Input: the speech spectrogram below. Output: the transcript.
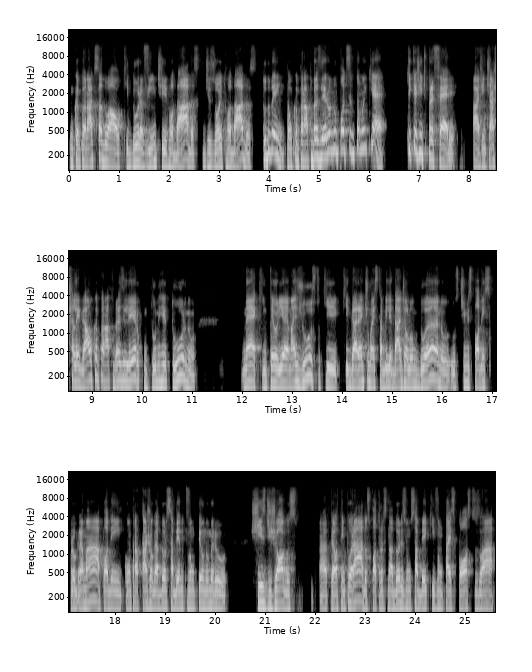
um campeonato estadual que dura 20 rodadas, 18 rodadas, tudo bem. Então o campeonato brasileiro não pode ser do tamanho que é. O que, que a gente prefere? Ah, a gente acha legal o campeonato brasileiro, com turno e retorno, né? Que em teoria é mais justo, que, que garante uma estabilidade ao longo do ano. Os times podem se programar, podem contratar jogador sabendo que vão ter um número X de jogos uh, pela temporada, os patrocinadores vão saber que vão estar expostos lá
